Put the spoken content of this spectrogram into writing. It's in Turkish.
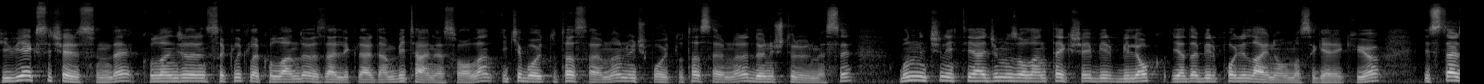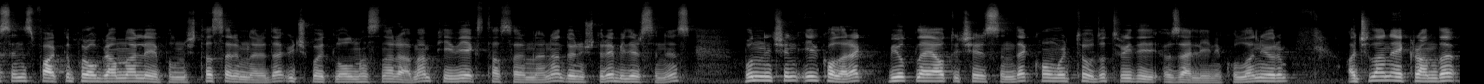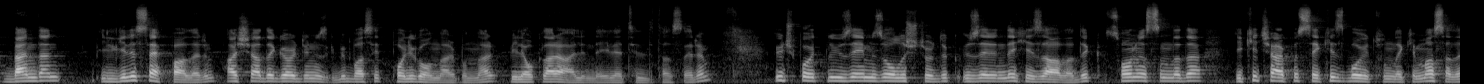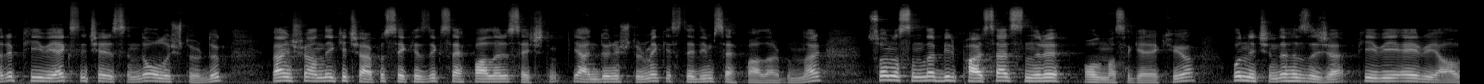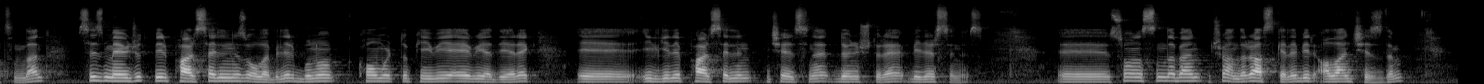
PVX içerisinde kullanıcıların sıklıkla kullandığı özelliklerden bir tanesi olan iki boyutlu tasarımların üç boyutlu tasarımlara dönüştürülmesi. Bunun için ihtiyacımız olan tek şey bir blok ya da bir polyline olması gerekiyor. İsterseniz farklı programlarla yapılmış tasarımları da 3 boyutlu olmasına rağmen PVX tasarımlarına dönüştürebilirsiniz. Bunun için ilk olarak Build Layout içerisinde Convert to the 3D özelliğini kullanıyorum. Açılan ekranda benden ilgili sehpaların aşağıda gördüğünüz gibi basit poligonlar bunlar. Bloklar halinde iletildi tasarım. 3 boyutlu yüzeyimizi oluşturduk. Üzerinde hizaladık. Sonrasında da 2x8 boyutundaki masaları PVX içerisinde oluşturduk. Ben şu anda 2x8'lik sehpaları seçtim. Yani dönüştürmek istediğim sehpalar bunlar. Sonrasında bir parsel sınırı olması gerekiyor. Bunun için de hızlıca PV Area altından siz mevcut bir parseliniz olabilir. Bunu Convert to PV Area diyerek e, ilgili parselin içerisine dönüştürebilirsiniz. E, sonrasında ben şu anda rastgele bir alan çizdim.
